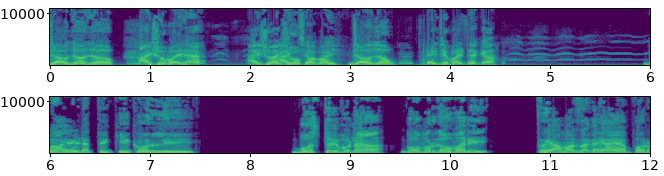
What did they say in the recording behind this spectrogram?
যাও যাও যাও। আইসো ভাই হ্যাঁ? আইসো আইসো। আচ্ছা ভাই। যাও যাও। এই যে ভাই টাকা। ভাই এটা তুই কি করলি? বুঝতে হইব না। গফর গাও বাড়ি। তুই আমার জায়গায় আয়া পর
